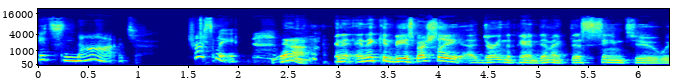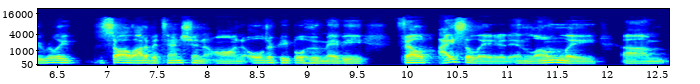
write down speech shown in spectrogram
It's not trust me. Yeah. And and it can be especially uh, during the pandemic this seemed to we really saw a lot of attention on older people who maybe felt isolated and lonely um,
